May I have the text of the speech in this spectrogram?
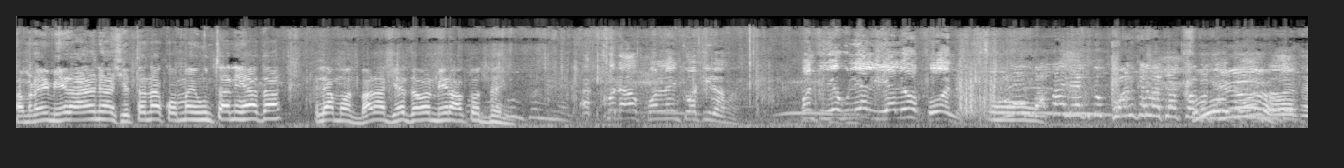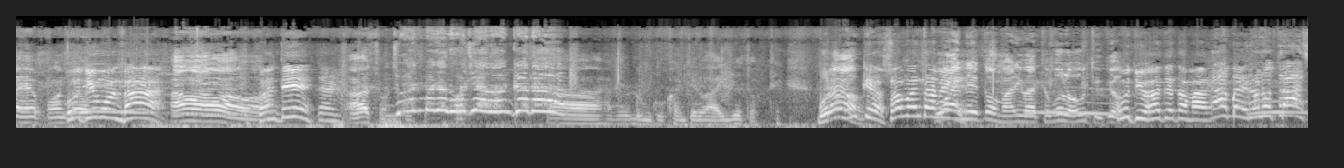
હમણાં મેર આવ્યો ને આ ખેતરના કોમમાં ઊંચા નહીં હતા. એટલે આ મોહનભાના ઘેર જવાનો મેર આવતો જ નહીં. આખો દાવ ફોન લઈને ચોટી રહ્યો. પણ તું એ હુલિયા લઈ આલ્યો ફોન બાપા મેં કીધું ફોન છે શું ફોન થયું? હા હું થયું ત્રાસ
